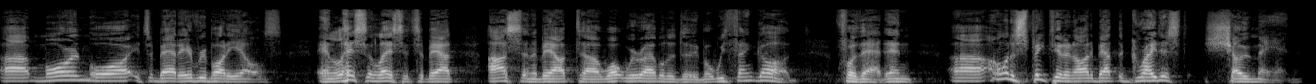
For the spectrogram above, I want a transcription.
Uh, more and more, it's about everybody else, and less and less, it's about us and about uh, what we're able to do. But we thank God for that. And uh, I want to speak to you tonight about the greatest showman.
